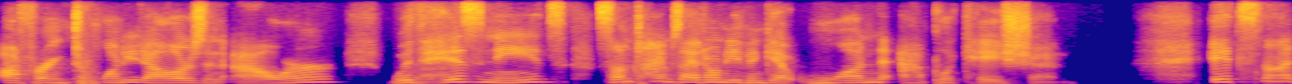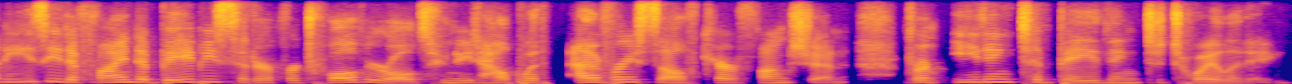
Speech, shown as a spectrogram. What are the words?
offering $20 an hour with his needs, sometimes I don't even get one application. It's not easy to find a babysitter for 12 year olds who need help with every self care function, from eating to bathing to toileting.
